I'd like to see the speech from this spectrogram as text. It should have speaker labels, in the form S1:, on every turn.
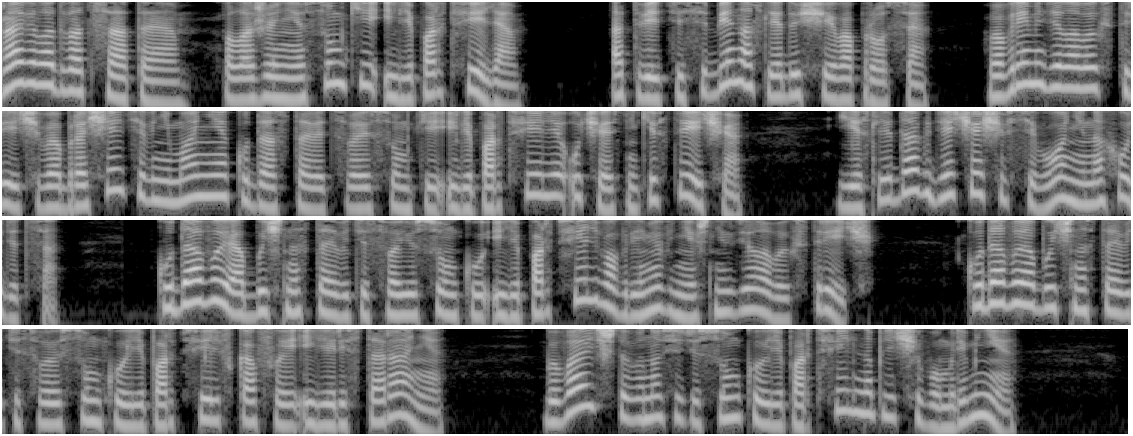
S1: Правило 20. Положение сумки или портфеля. Ответьте себе на следующие вопросы. Во время деловых встреч вы обращаете внимание, куда ставят свои сумки или портфели участники встречи? Если да, где чаще всего они находятся? Куда вы обычно ставите свою сумку или портфель во время внешних деловых встреч? Куда вы обычно ставите свою сумку или портфель в кафе или ресторане? Бывает, что вы носите сумку или портфель на плечевом ремне –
